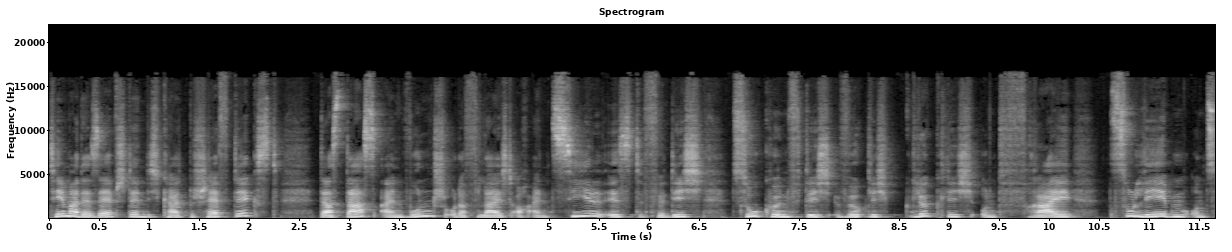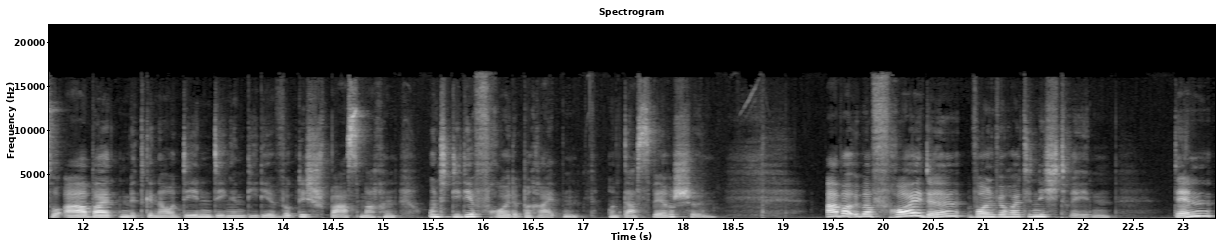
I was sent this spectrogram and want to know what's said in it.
Thema der Selbstständigkeit beschäftigst, dass das ein Wunsch oder vielleicht auch ein Ziel ist für dich, zukünftig wirklich glücklich und frei zu leben und zu arbeiten mit genau den Dingen, die dir wirklich Spaß machen und die dir Freude bereiten. Und das wäre schön. Aber über Freude wollen wir heute nicht reden, denn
